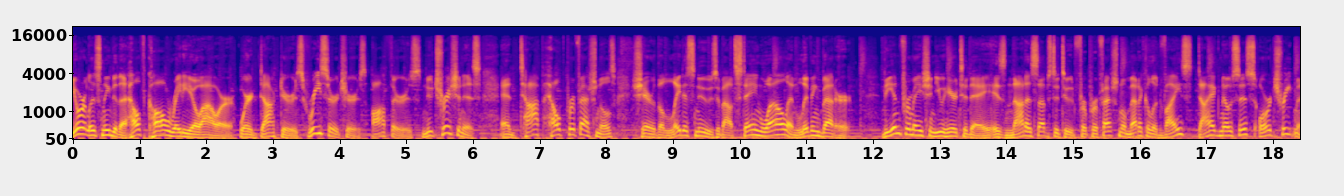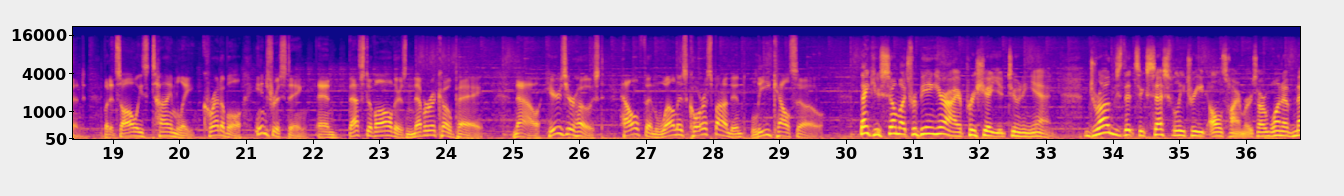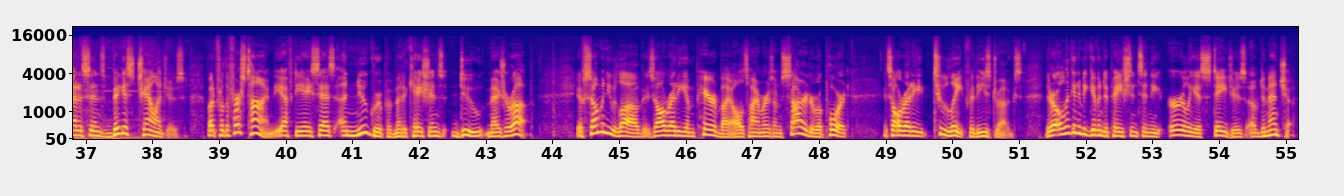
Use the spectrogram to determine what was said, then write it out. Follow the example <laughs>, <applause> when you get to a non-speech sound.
You're listening to the Health Call Radio Hour, where doctors, researchers, authors, nutritionists, and top health professionals share the latest news about staying well and living better. The information you hear today is not a substitute for professional medical advice, diagnosis, or treatment, but it's always timely, credible, interesting, and best of all, there's never a copay. Now, here's your host, health and wellness correspondent Lee Kelso. Thank you so much for being here. I appreciate you tuning in. Drugs that successfully treat Alzheimer's are one of medicine's biggest challenges. But for the first time, the FDA says a new group of medications do measure up. If someone you love is already impaired by Alzheimer's, I'm sorry to report it's already too late for these drugs. They're only going to be given to patients in the earliest stages of dementia.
